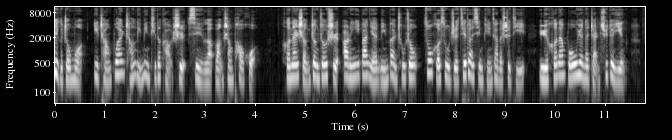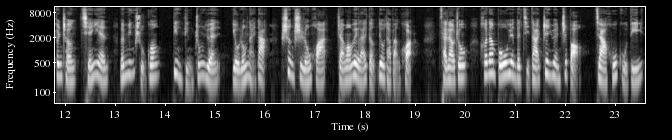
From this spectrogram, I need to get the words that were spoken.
这个周末，一场不按常理命题的考试吸引了网上炮火。河南省郑州市2018年民办初中综合素质阶段性评价的试题，与河南博物院的展区对应，分成前沿、文明曙光、定鼎中原、有容乃大、盛世荣华、展望未来等六大板块。材料中，河南博物院的几大镇院之宝贾湖骨笛、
